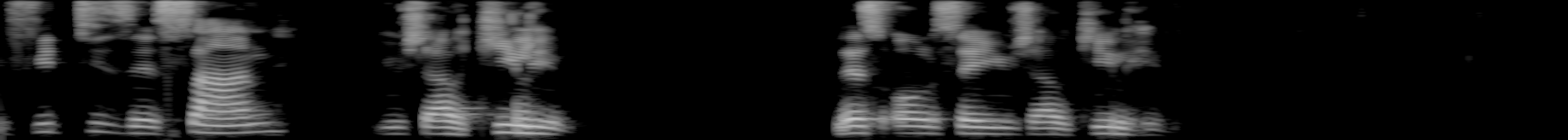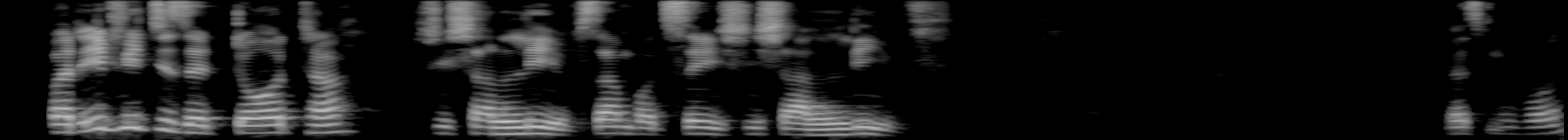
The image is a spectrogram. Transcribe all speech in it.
if it is a son, you shall kill him. Let's all say, You shall kill him. But if it is a daughter, she shall live. Somebody say, She shall live. Let's move on.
